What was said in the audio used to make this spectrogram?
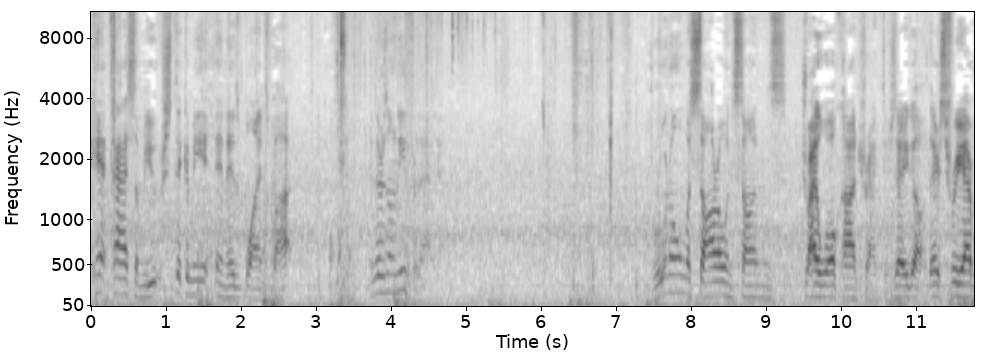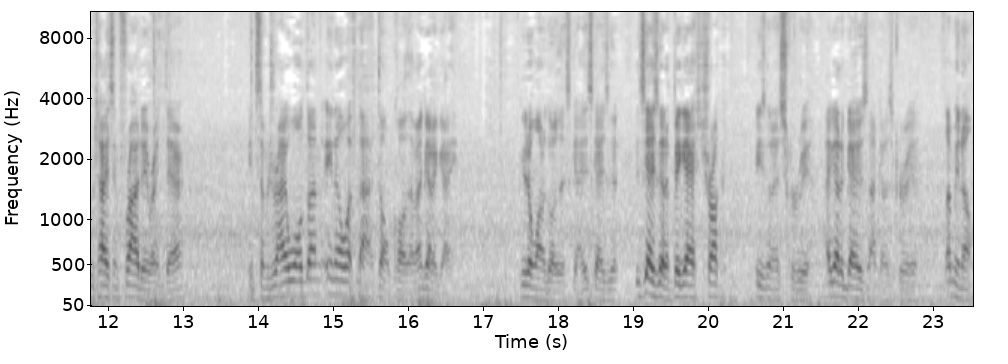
can't pass him, you sticking me in his blind spot. And there's no need for that. Bruno Massaro and Sons drywall contractors. There you go. There's free advertising Friday right there. Need some drywall done? You know what? Nah, don't call them. I got a guy. You don't want to go to this guy. This guy's got this guy's got a big ass truck. He's gonna screw you. I got a guy who's not gonna screw you. Let me know.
